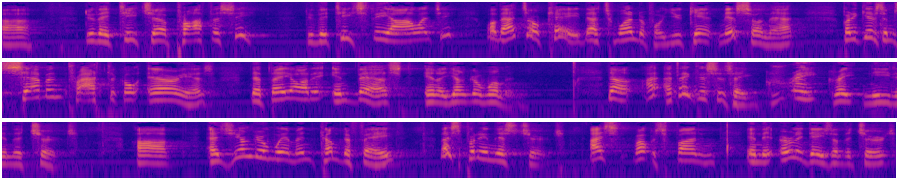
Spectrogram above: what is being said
Uh, do they teach uh, prophecy? Do they teach theology? Well, that's okay. That's wonderful. You can't miss on that. But it gives them seven practical areas that they ought to invest in a younger woman. Now, I, I think this is a great, great need in the church. Uh, as younger women come to faith, let's put in this church. I, what was fun in the early days of the church,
